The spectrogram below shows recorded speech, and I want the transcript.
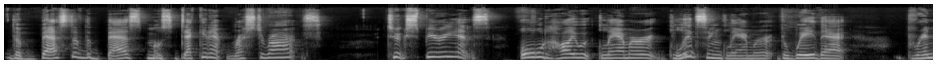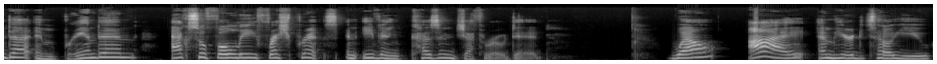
the best of the best, most decadent restaurants, to experience old Hollywood glamour, glitz and glamour, the way that Brenda and Brandon, Axel Foley, Fresh Prince, and even Cousin Jethro did. Well, I am here to tell you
